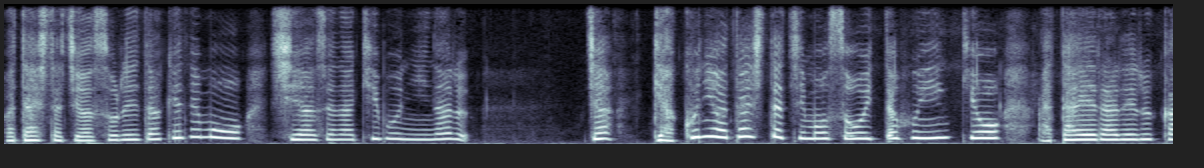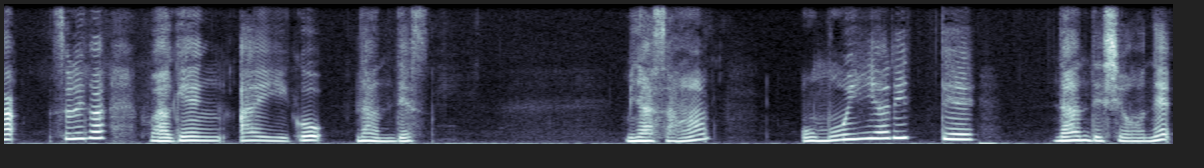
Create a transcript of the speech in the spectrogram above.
私たちはそれだけでも幸せな気分になる。じゃあ逆に私たちもそういった雰囲気を与えられるかそれが和言愛語なんです。皆さん思いやりって何でしょうね？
